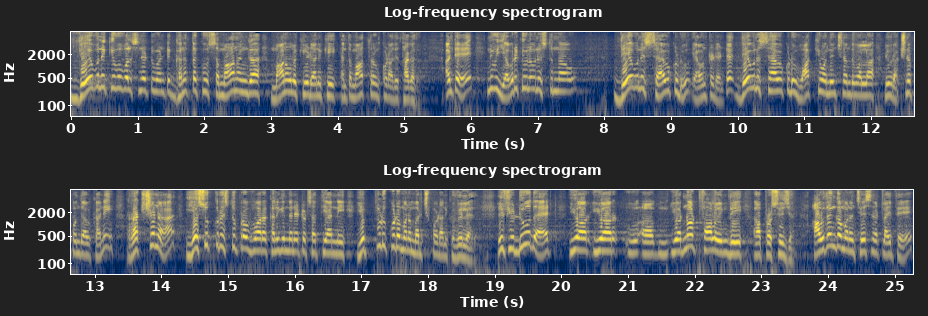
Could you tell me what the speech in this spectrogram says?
దేవునికి ఇవ్వవలసినటువంటి ఘనతకు సమానంగా మానవులకు ఇవ్వడానికి ఎంత మాత్రం కూడా అది తగదు. అంటే నువ్వు ఎవరికి విలువనిస్తున్నావు? దేవుని సేవకుడు ఏమంటాడంటే దేవుని సేవకుడు వాక్యం అందించినందువల్ల నువ్వు రక్షణ పొందావు కానీ రక్షణ యేసుక్రీస్తు ప్రభు ద్వారా కలిగిందనేటువంటి సత్యాన్ని ఎప్పుడు కూడా మనం మర్చిపోవడానికి వీల్లేదు. If you do that you are you are you are not following the procedure ఆ విధంగా మనం చేసినట్లయితే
